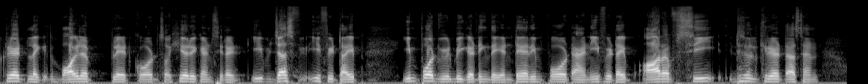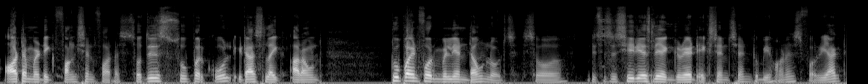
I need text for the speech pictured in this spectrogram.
create like boilerplate code. So here you can see right if just if we type import we'll be getting the entire import and if we type rfc this will create as an automatic function for us. So this is super cool. It has like around 2.4 million downloads. So this is a seriously a great extension to be honest for react.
